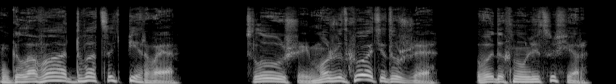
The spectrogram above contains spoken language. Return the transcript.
Глава двадцать первая. «Слушай, может, хватит уже?» — выдохнул Люцифер.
